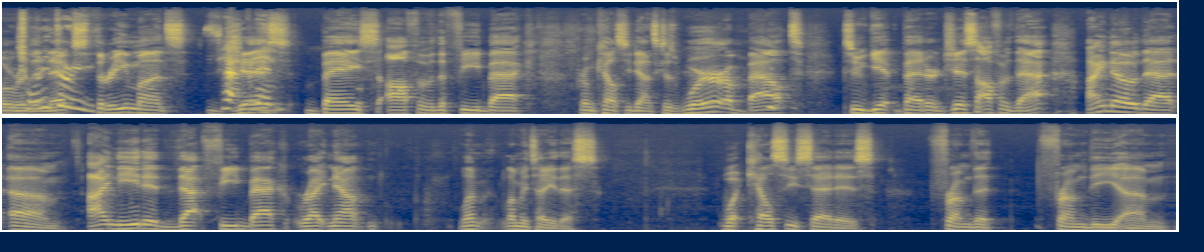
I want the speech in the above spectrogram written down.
over the next three months happening. just based off of the feedback from Kelsie Downs because we're about to get better just off of that. I know that um, I needed that feedback right now. Let me, let me tell you this. What Kelsie said is from the from the um,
